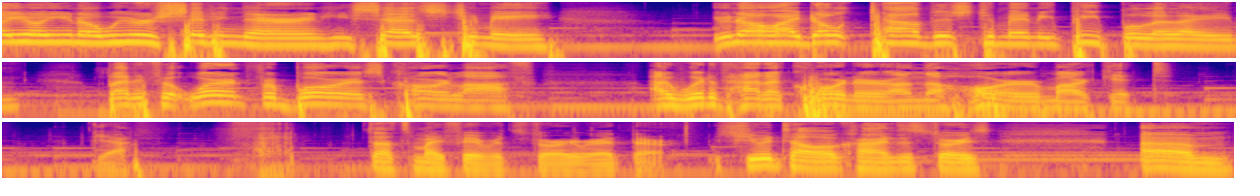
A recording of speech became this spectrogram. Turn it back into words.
you, you know, we were sitting there and he says to me, You know, I don't tell this to many people, Elaine, but if it weren't for Boris Karloff, I would have had a corner on the horror market. Yeah. That's my favorite story right there. She would tell all kinds of stories. Um,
